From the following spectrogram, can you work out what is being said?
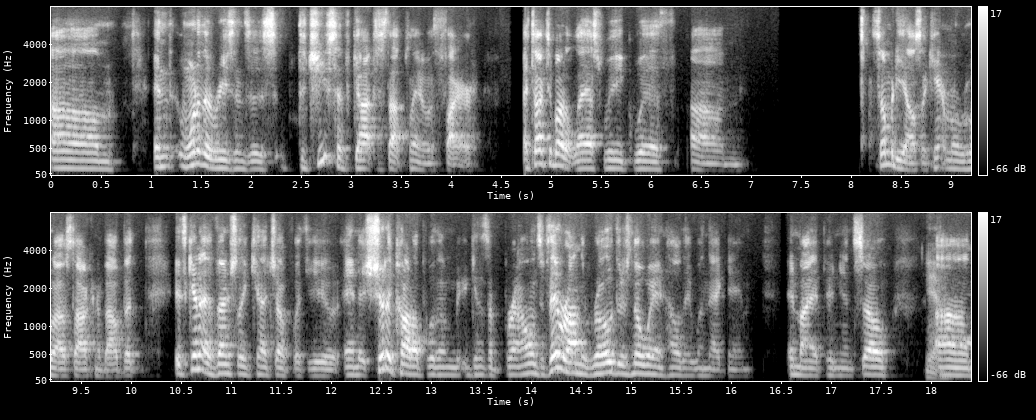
Um, and one of the reasons is the Chiefs have got to stop playing with fire. I talked about it last week with um, somebody else. I can't remember who I was talking about, but it's going to eventually catch up with you. And it should have caught up with them against the Browns. If they were on the road, there's no way in hell they win that game, in my opinion. So yeah. um,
